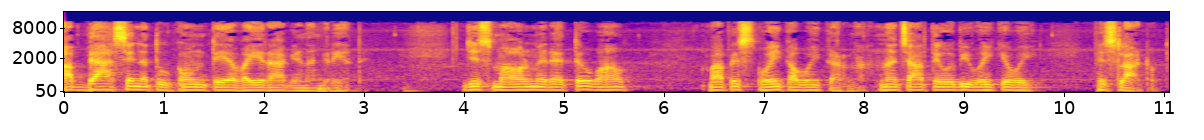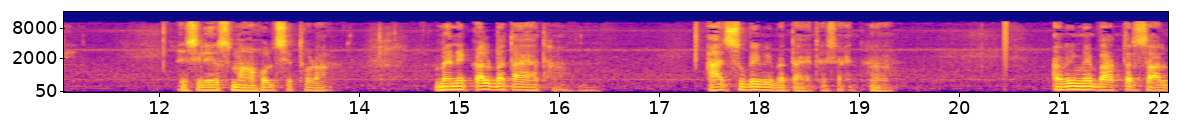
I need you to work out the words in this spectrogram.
अभ्यास से न तू कौन ते वैराग्य न गृह जिस माहौल में रहते हो, वहाँ वापिस वही का वही करना। न चाहते हुए भी वही के वही फिसलाट होती। इसलिए उस माहौल से थोड़ा मैंने कल बताया था। आज सुबह भी बताया था शायद हाँ। अभी मैं बहत्तर साल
